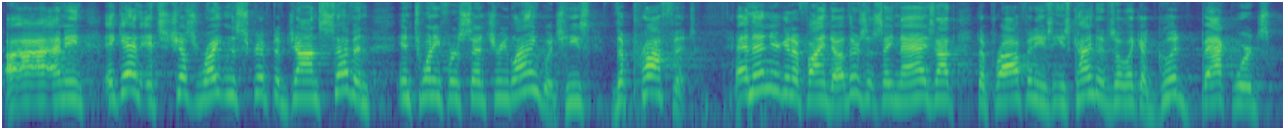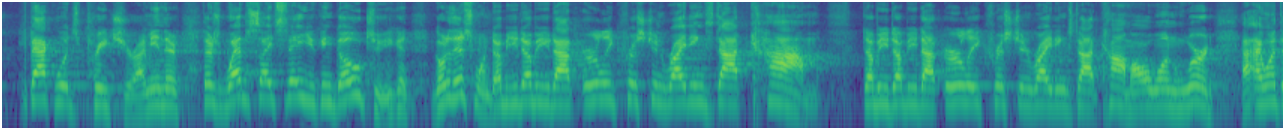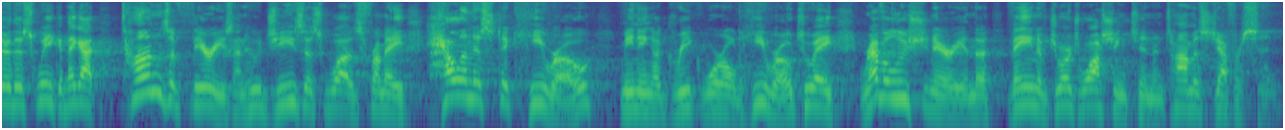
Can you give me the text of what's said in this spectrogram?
I, I, mean, again, it's just right in the script of John 7 in 21st century language. He's the prophet. And then you're going to find others that say, nah, he's not the prophet. He's, he's kind of like a good backwards backwoods preacher. I mean, there, there's websites today you can go to. You can go to this one, www.earlychristianwritings.com www.earlychristianwritings.com, all one word. I went there this week and they got tons of theories on who Jesus was from a Hellenistic hero, meaning a Greek world hero, to a revolutionary in the vein of George Washington and Thomas Jefferson.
